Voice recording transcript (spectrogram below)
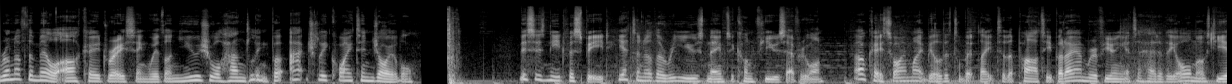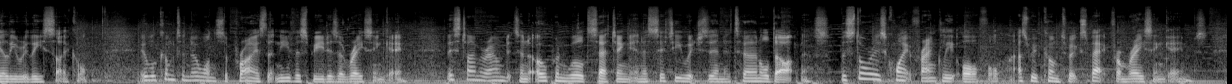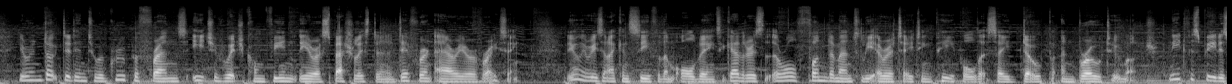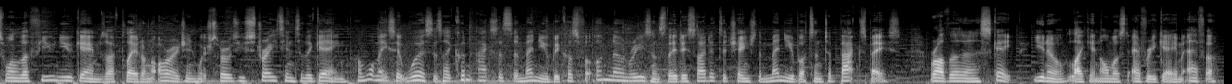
Run of the mill arcade racing with unusual handling but actually quite enjoyable. This is Need for Speed, yet another reused name to confuse everyone. Okay, so I might be a little bit late to the party, but I am reviewing it ahead of the almost yearly release cycle. It will come to no one's surprise that Need for Speed is a racing game. This time around it's an open world setting in a city which is in eternal darkness. The story is quite frankly awful, as we've come to expect from racing games. You're inducted into a group of friends, each of which conveniently are a specialist in a different area of racing. The only reason I can see for them all being together is that they're all fundamentally irritating people that say dope and bro too much. Need for Speed is one of the few new games I've played on Origin which throws you straight into the game, and what makes it worse is I couldn't access the menu because for unknown reasons they decided to change the menu button to backspace, rather than escape, you know, like in almost every game ever.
